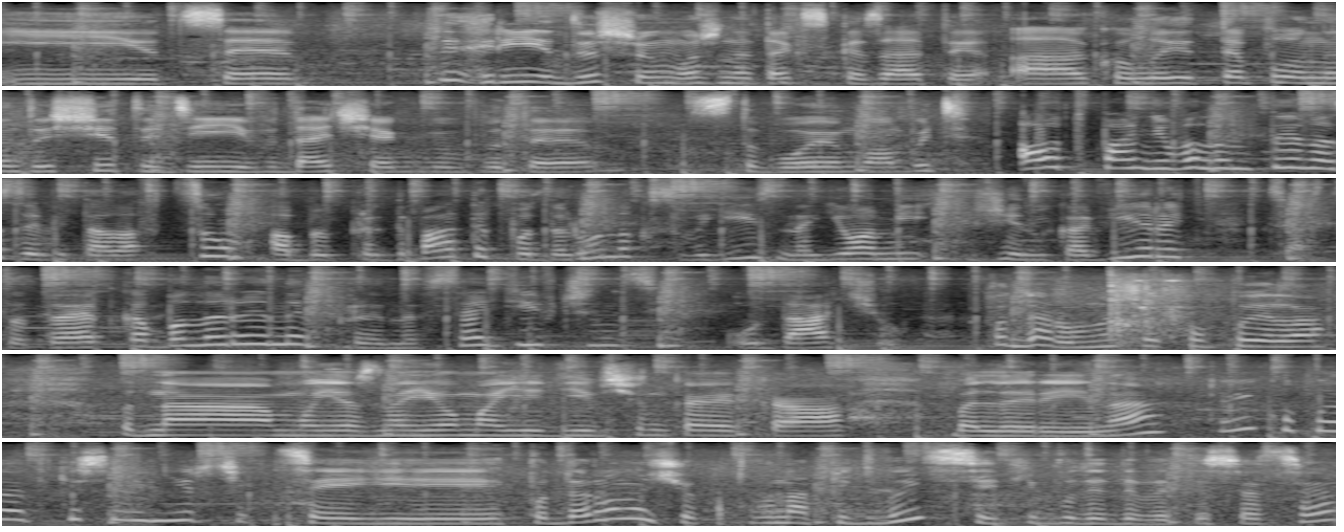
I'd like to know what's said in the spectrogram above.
і це. Гріє душу, можна так сказати. А коли тепло на душі, тоді і вдача якби буде з тобою, мабуть. А от пані Валентина завітала в ЦУМ, аби придбати подарунок своїй знайомій. Жінка вірить, ця статуетка балерини принесе дівчинці удачу. Подарунок купила. Одна моя знайома є дівчинка, яка балерина. То я купила такий сувенірчик. Цей подаруночок вона підвисить і буде дивитися. Це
